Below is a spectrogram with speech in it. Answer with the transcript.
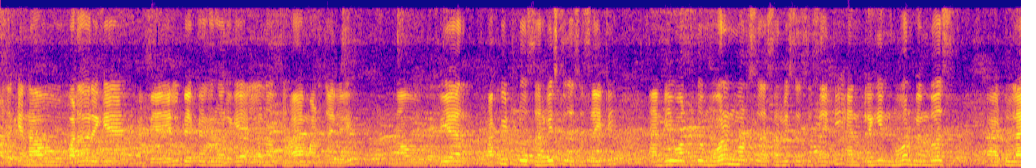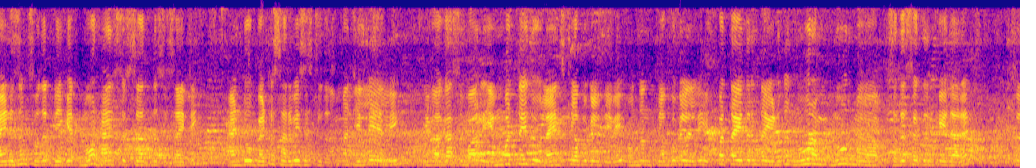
ಅದಕ್ಕೆ ನಾವು ಬಡವರಿಗೆ ಎಲ್ಲಿ ಬೇಕಾಗಿರೋರಿಗೆ ಎಲ್ಲ ನಾವು ಸಹಾಯ ಮಾಡ್ತಾ ಇದ್ದೀವಿ. ನಾವು we are happy to do service to the society and we want to do more and more service to society and bring in more members to lionism so that we get more hands to serve the society and do better services to the ನಮ್ಮ ಜಿಲ್ಲೆಯಲ್ಲಿ ಇವಾಗ ಸುಮಾರು ಎಂಬತ್ತೈದು ಲಯನ್ಸ್ ಕ್ಲಬ್ಗಳಿದ್ದೀವಿ ಒಂದೊಂದು ಕ್ಲಬ್ಗಳಲ್ಲಿ ಇಪ್ಪತ್ತೈದರಿಂದ ಹಿಡಿದು ನೂರ, ನೂರು ಸದಸ್ಯರ ತನಕ ಇದ್ದಾರೆ. ಸೊ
